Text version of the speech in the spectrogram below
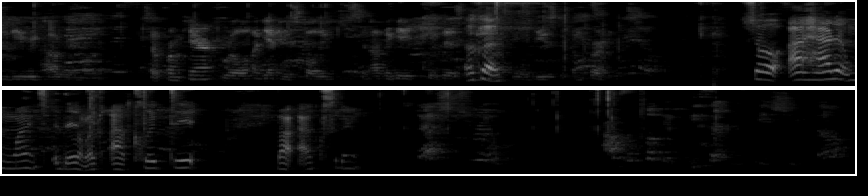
in the recovery mode. So from here, we'll again volume keys to navigate to this. Okay. Use to confirm. So I had it once and then like I clicked it by accident. That's oh true. I was a fucking reset this kid shit, though.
